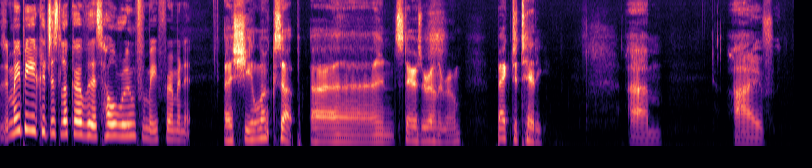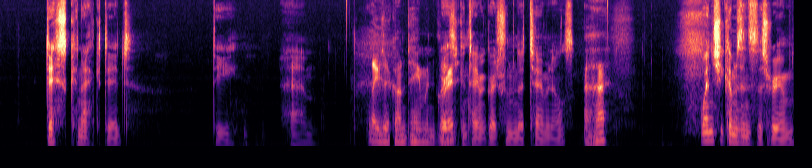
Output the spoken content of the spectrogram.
maybe you could just look over this whole room for me for a minute. As she looks up uh, and stares around the room, back to Teddy. Um, I've disconnected the um, Laser containment laser grid. containment grid from the terminals. Uh huh. When she comes into this room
